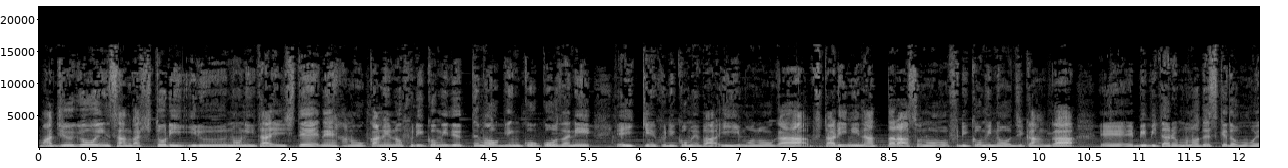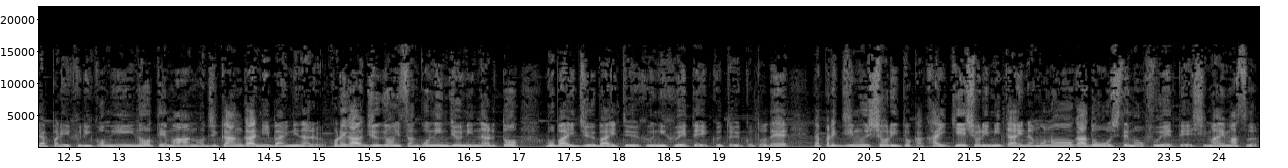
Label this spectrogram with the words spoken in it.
まあ、従業員さんが1人いるのに対してね、あの、お金の振り込みで言っても、銀行口座に1件振り込めばいいものが、2人になったら、その振り込みの時間が、えー、ビビたるものですけども、やっぱり振り込みの手間の時間が2倍になる。これが従業員さん5人、10人になると、5倍、10倍という風に増えていくということで、やっぱり事務処理とか会計処理みたいなものがどうしても増えてしまいます。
